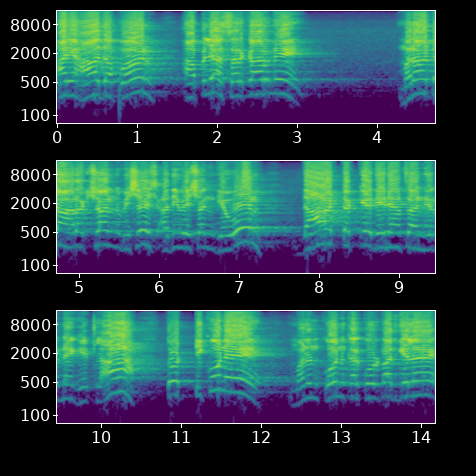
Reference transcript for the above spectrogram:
आणि आज आपण आपल्या सरकारने मराठा आरक्षण विशेष अधिवेशन घेऊन दहा टक्के देण्याचा निर्णय घेतला तो टिकू नये म्हणून कोण कर कोर्टात गेलंय?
